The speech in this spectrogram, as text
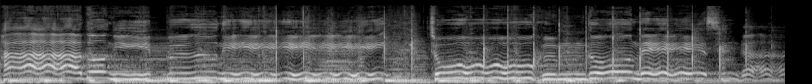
하던 이뿐이 조금 더 내 생각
